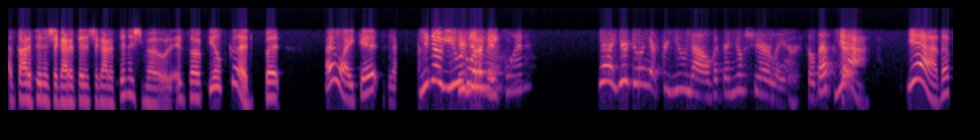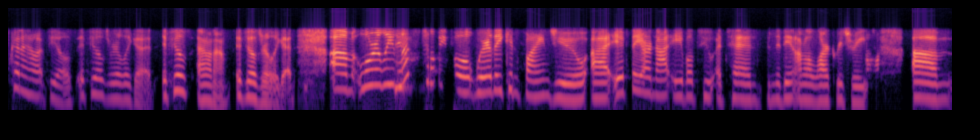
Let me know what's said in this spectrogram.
I've got to finish, I got to finish, I got to finish mode. And so it feels good. But I like it. Yeah. You know, you would You're want to make it- one. Yeah, you're doing it for you now, but then you'll share later. So that's good. Yeah. That's kind of how it feels. It feels really good. It feels, I don't know, it feels really good. Um, Lorilee, let's tell people where they can find you uh, if they are not able to attend the Knitting on a Lark retreat. Um,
